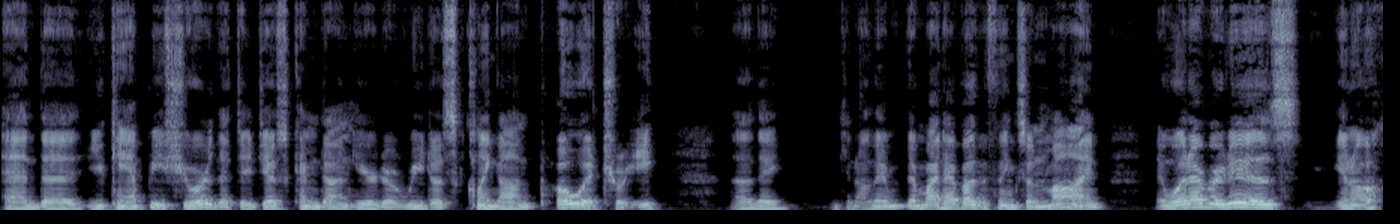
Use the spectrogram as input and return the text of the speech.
and uh, you can't be sure that they just came down here to read us Klingon poetry. Uh, they, you know, they they might have other things in mind, and whatever it is, you know,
